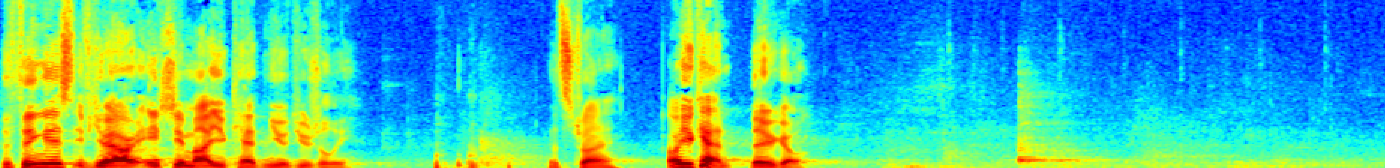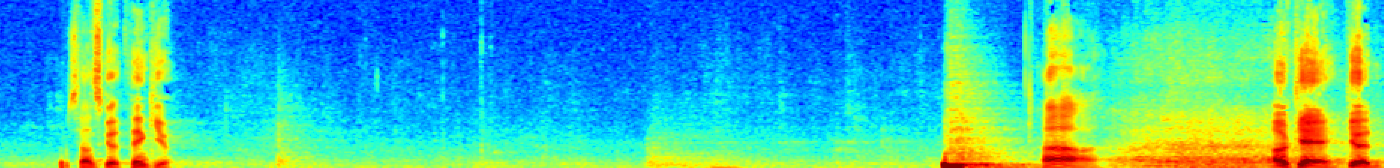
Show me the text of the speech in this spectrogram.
The thing is, if you are HDMI, you can't mute usually. Let's try. Oh, you can. There you go. Sounds good. Thank you. Ah. Okay, good.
